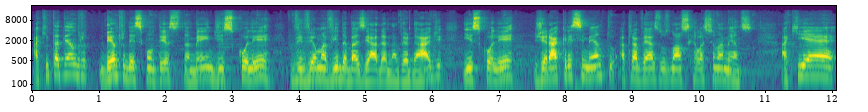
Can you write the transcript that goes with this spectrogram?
Aqui está dentro, dentro desse contexto também de escolher viver uma vida baseada na verdade e escolher gerar crescimento através dos nossos relacionamentos. Aqui é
